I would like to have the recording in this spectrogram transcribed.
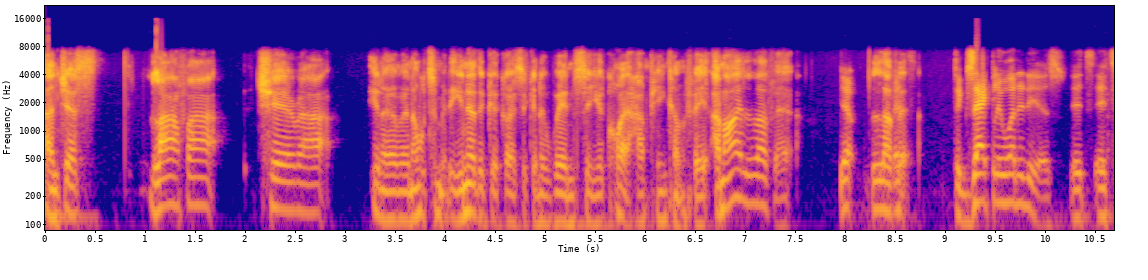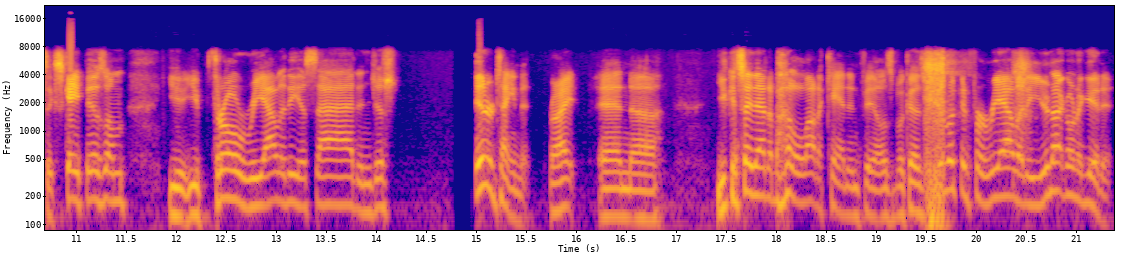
and just laugh at, cheer at, you know, and ultimately, you know, the good guys are going to win. So you're quite happy and comfy. And I love it. Yep. Love That's- it. It's exactly what it is. It's it's escapism. You you throw reality aside and just entertainment, right? And uh, you can say that about a lot of Cannon films because if you're looking for reality, you're not going to get it.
